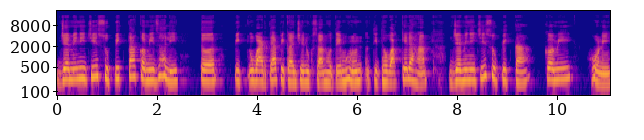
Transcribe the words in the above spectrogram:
जमिनीची सुपीकता कमी झाली तर पीक वाढत्या पिकांचे नुकसान होते म्हणून तिथं वाक्य लिहा जमिनीची सुपीकता कमी होणे.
